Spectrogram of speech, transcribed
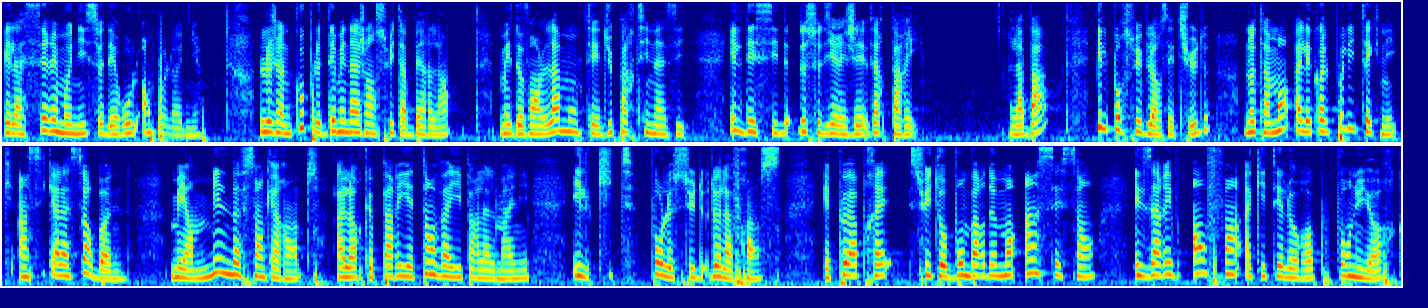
et la cérémonie se déroule en Pologne. Le jeune couple déménage ensuite à Berlin, mais devant la montée du parti nazi, ils décident de se diriger vers Paris. Là-bas, ils poursuivent leurs études, notamment à l'école polytechnique ainsi qu'à la Sorbonne. Mais en 1940, alors que Paris est envahi par l'Allemagne, ils quittent pour le sud de la France. Et peu après, suite aux bombardements incessants, ils arrivent enfin à quitter l'Europe pour New York,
